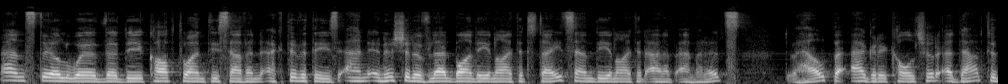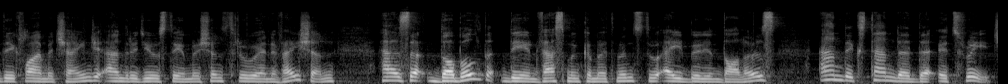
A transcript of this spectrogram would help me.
And still with the COP27 activities, an initiative led by the United States and the United Arab Emirates to help agriculture adapt to the climate change and reduce the emissions through innovation has doubled the investment commitments to $8 billion and extended its reach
